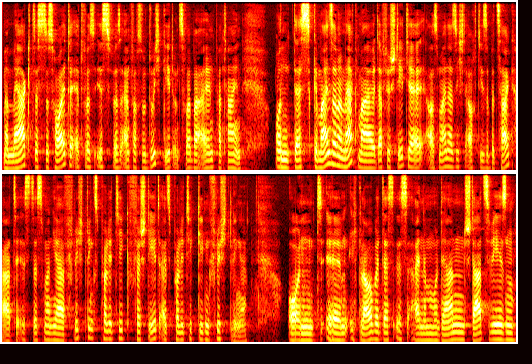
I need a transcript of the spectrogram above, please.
Man merkt, dass das heute etwas ist, was einfach so durchgeht und zwar bei allen Parteien. Und das gemeinsame Merkmal, dafür steht ja aus meiner Sicht auch diese Bezahlkarte, ist, dass man ja Flüchtlingspolitik versteht als Politik gegen Flüchtlinge. Und äh, ich glaube, das ist einem modernen Staatswesen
